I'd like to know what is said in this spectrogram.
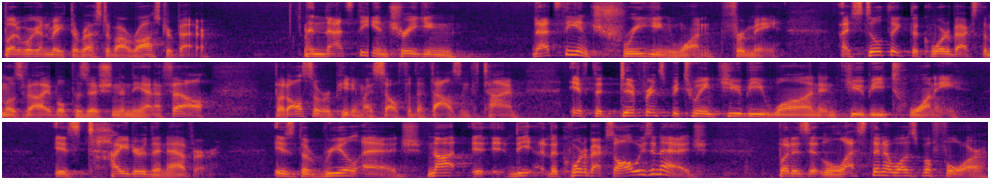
but we're going to make the rest of our roster better. And that's the intriguing that's the intriguing one for me. I still think the quarterback's the most valuable position in the NFL, but also repeating myself for the thousandth time. If the difference between QB1 and QB20 is tighter than ever, is the real edge, not the the quarterback's always an edge, but is it less than it was before?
